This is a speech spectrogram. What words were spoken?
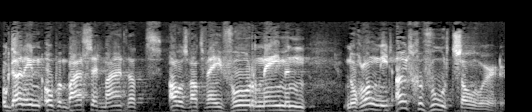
Ook daarin openbaart zeg maar dat alles wat wij voornemen nog lang niet uitgevoerd zal worden.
